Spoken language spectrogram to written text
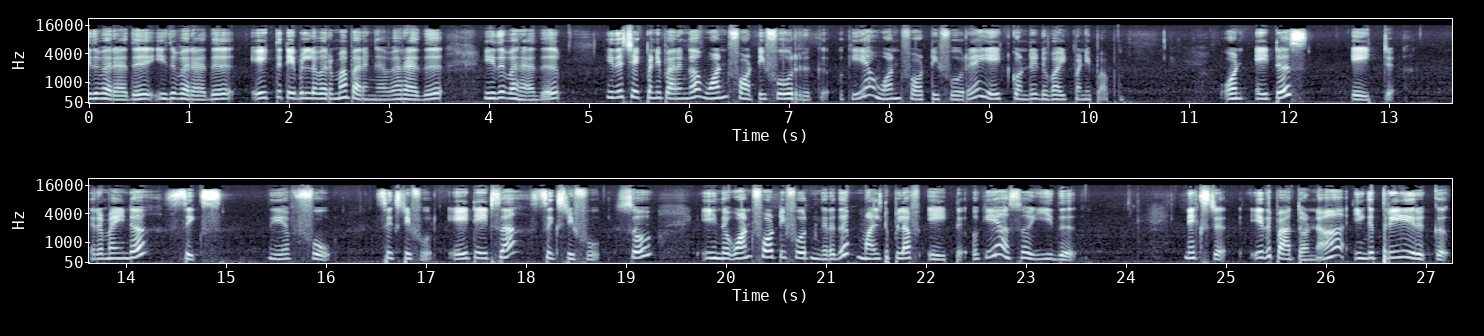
இது வராது. இது வராது. எயித்து டேபிளில் வருமா பாருங்கள் வராது. இது வராது. இதை செக் பண்ணி பாருங்கள் ஒன் ஃபார்ட்டி ஃபோர் இருக்குது ஓகேயா ஒன் ஃபார்ட்டி ஃபோரை எயிட் கொண்டு டிவைட் பண்ணி பார்ப்போம். One eight is eight remainder six four sixty four eight eights are sixty four so இந்த ஒன் ஃபார்ட்டி ஃபோருங்கிறது மல்டிபிள் ஆஃப் எயிட் ஓகேயா ஸோ இது. நெக்ஸ்ட்டு இது பார்த்தோன்னா இங்கே த்ரீ இருக்குது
